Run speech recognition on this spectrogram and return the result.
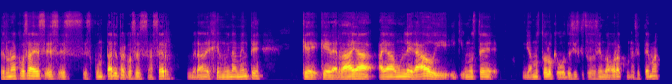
pero una cosa es, es, es, es contar y otra cosa es hacer. ¿verdad? De genuinamente que, que de verdad haya, haya un legado y, que uno esté, digamos, todo lo que vos decís que estás haciendo ahora con ese tema.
